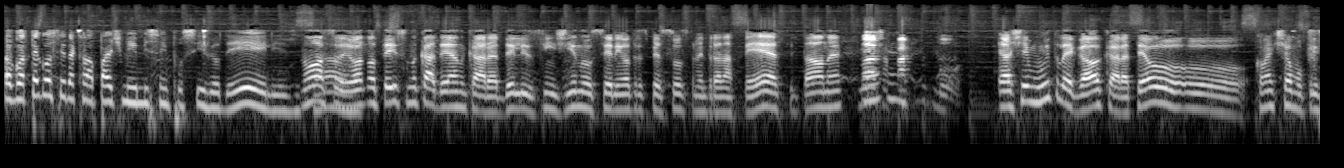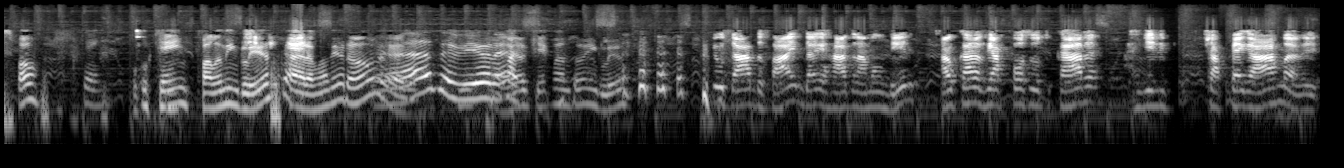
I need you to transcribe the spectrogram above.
Eu até gostei daquela parte meio missão impossível deles. Nossa, tal. eu anotei isso no caderno, cara, deles fingindo serem outras pessoas pra entrar na festa e tal, né? Nossa, É, a parte muito boa. Eu achei muito legal, cara. Até o, o- Como é que chama o principal? Quem? O Ken falando inglês, cara, maneirão, velho. Ah, você viu, né? É, o Ken mandou em inglês. E o dado vai, dá errado na mão dele. Aí o cara vê a foto do outro cara, aí ele já pega a arma, ele,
